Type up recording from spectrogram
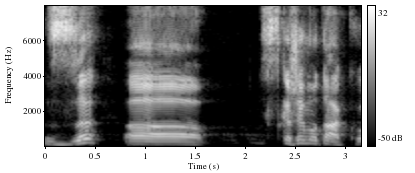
з, а, скажімо так, в,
